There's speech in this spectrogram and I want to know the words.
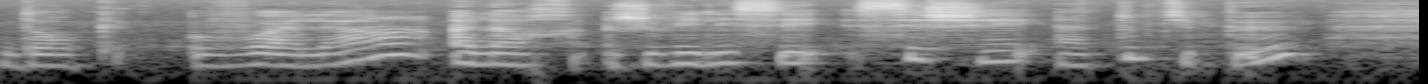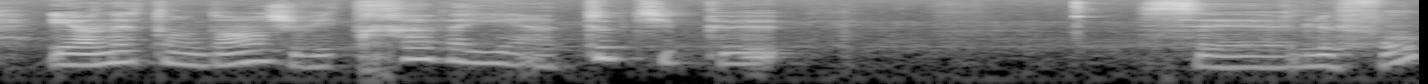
Donc voilà, alors je vais laisser sécher un tout petit peu. Et en attendant je vais travailler un tout petit peu le fond.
